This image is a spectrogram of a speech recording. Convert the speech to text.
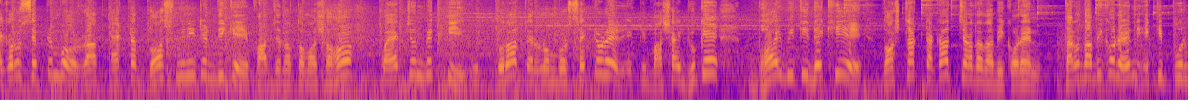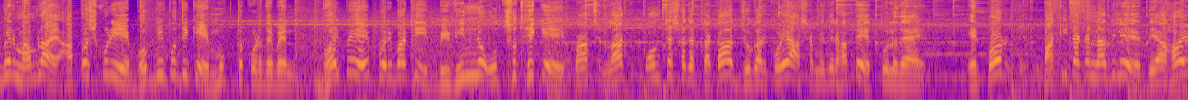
এগারো সেপ্টেম্বর রাত একটা দশ মিনিটের দিকে ফারজানা তমা সহ কয়েকজন ব্যক্তি উত্তরা তেরো নম্বর সেক্টরের একটি বাসায় ঢুকে ভয়ভীতি দেখিয়ে দশ লাখ টাকা চাঁদা দাবি করেন। তারা দাবি করেন, একটি পূর্বের মামলায় আপোষ করিয়ে ভগ্নিপতিকে মুক্ত করে দেবেন। ভয় পেয়ে পরিবারটি বিভিন্ন উৎস থেকে পাঁচ লাখ পঞ্চাশ হাজার টাকা জোগাড় করে আসামিদের হাতে তুলে দেয়। এরপর বাকি টাকা না দিলে দেয়া হয়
